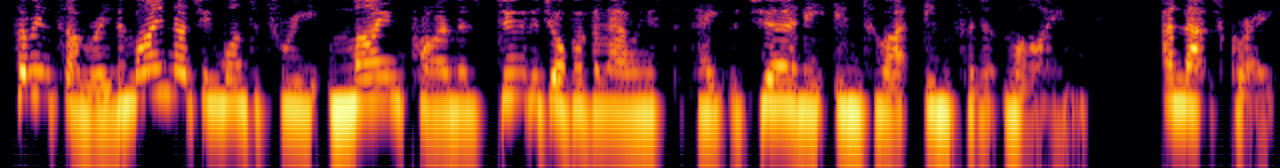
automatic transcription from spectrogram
So, in summary, the mind nudging one to three mind primers do the job of allowing us to take the journey into our infinite mind. And that's great.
